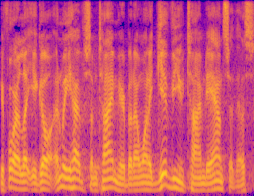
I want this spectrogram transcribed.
before I let you go, and we have some time here, but I want to give you time to answer this.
